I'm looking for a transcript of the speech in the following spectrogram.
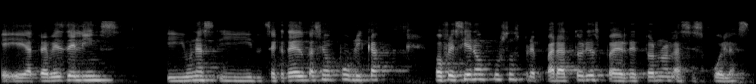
eh, a través del IMSS y, unas, y la Secretaría de Educación Pública ofrecieron cursos preparatorios para el retorno a las escuelas.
